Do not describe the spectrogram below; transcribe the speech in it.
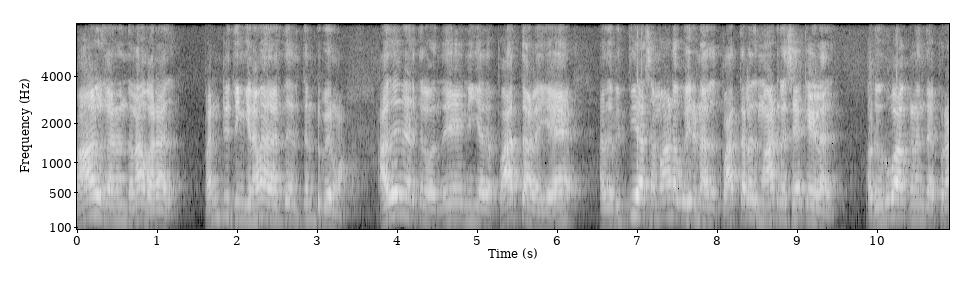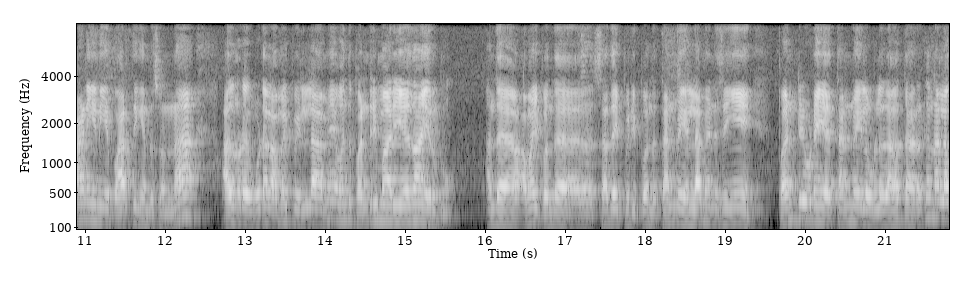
பால் கறந்தெல்லாம் வராது. பன்றி திங்கிறவன் அதை அடுத்து தின்ட்டு போயிடுவான். அதே நேரத்தில் வந்து நீங்கள் அதை பார்த்தாலேயே அது வித்தியாசமான உயிரினம். அதை பார்த்தாலே அது மாட்டில் சேர்க்க இயலாது. அப்படி உருவாக்கின அந்த பிராணியை நீங்கள் பார்த்தீங்க என்று சொன்னால் அதனுடைய உடல் அமைப்பு எல்லாமே வந்து பன்றி மாதிரியே தான் இருக்கும். அந்த அமைப்பு அந்த சதைப்பிடிப்பு அந்த தன்மை எல்லாமே என்ன செய்யும்? பன்றியுடைய தன்மையில் உள்ளதாகத்தான் இருக்கும் நல்லா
